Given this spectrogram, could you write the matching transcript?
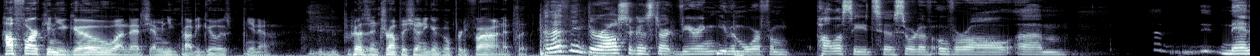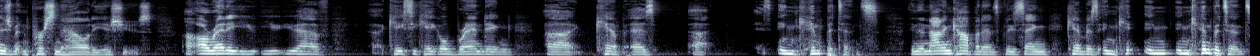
How far can you go on that? I mean you can probably go as you know. President Trump is shown you can go pretty far on it, but and I think they're also going to start veering even more from policy to sort of overall um, management and personality issues. Uh, already, you you, you have uh, Casey Cagle branding uh, Kemp as uh, incompetence. You know, not incompetence, but he's saying Kemp is inc- in- incompetent.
